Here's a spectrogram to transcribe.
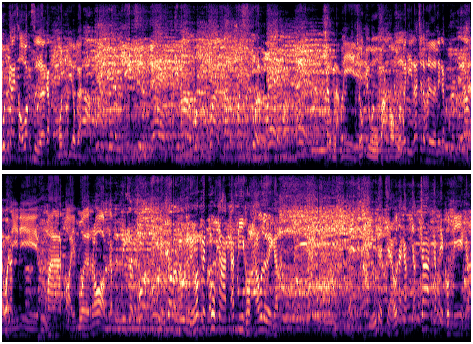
ขุนไก่สอวังเสือครับคนเดียวกันช่วงหลังนี่ชกอยู่ฝั่งของเวทีราชดำเนินเลยครับ แต่วันนี้นี่มาต่อยมวยรอบครับ ถือว่าเป็นโอกาสอันดีของเขาเลยครับหิว แต่แจ๋วนะครับ จัดจ้านครับเด็กคนนี้ครับ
